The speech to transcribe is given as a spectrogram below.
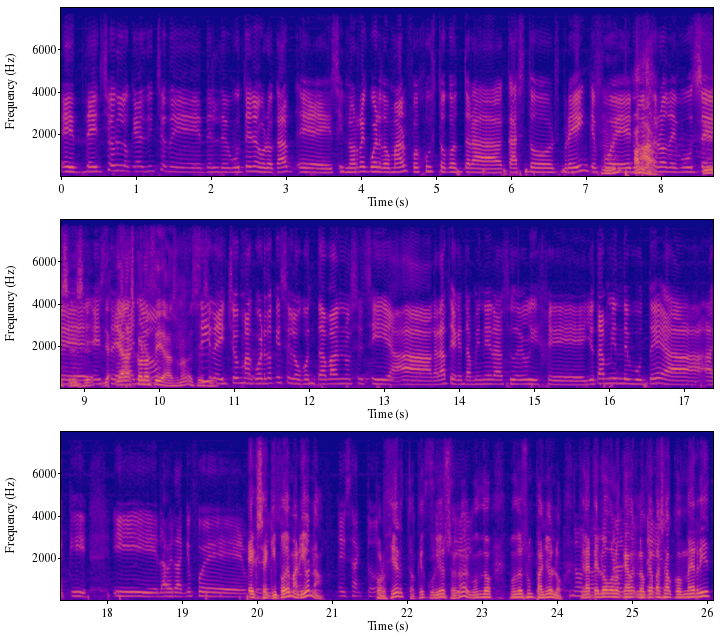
Eh, de hecho, lo que has dicho de- del debut en Eurocup, eh, si no recuerdo mal, fue justo contra Castors Brain, que fue. Anda. nuestro debut Sí, sí, sí. Ya- este ya las año. conocías, ¿no? Sí, Sí, sí. de hecho me acuerdo que se lo contaban, no sé si a Gracia, que también era su debut, y dije, yo también debuté a- aquí. Y la verdad que fue... Ex pues, equipo de Mariona. Exacto. Por cierto, qué curioso, Sí, ¿no? El mundo, el mundo es un pañuelo. No, Fíjate no, luego lo que, ha, lo que ha totalmente. pasado con Merritt,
